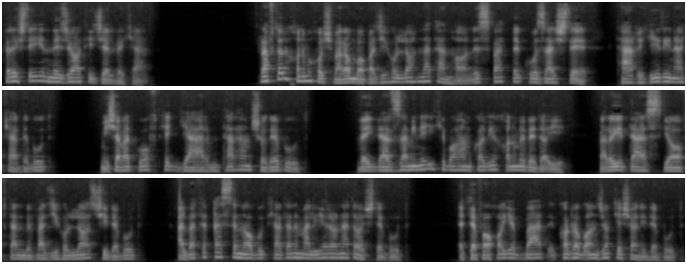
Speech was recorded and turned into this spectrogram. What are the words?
فرشته نجاتی جلوه کرد. رفتار خانم خوشمرام با وجیه الله نه تنها نسبت به گذشته تغییری نکرده بود می شود گفت که گرمتر هم شده بود. وی در زمینه ای که با همکاری خانم ودایی برای دست یافتن به وجیه الله چیده بود البته قصد نابود کردن ملیه را نداشته بود. اتفاقهای بد کار را به آنجا کشانیده بود.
